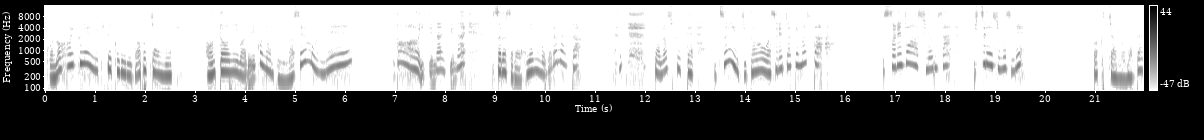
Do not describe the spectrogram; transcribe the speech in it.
この保育園に来てくれるバブちゃんに本当に悪い子なんていませんもんねといけないいけない。そろそろお部屋に戻らないと。楽しくってつい時間を忘れちゃってました。それじゃあしおりさん失礼しますね。僕ちゃんもまたね。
